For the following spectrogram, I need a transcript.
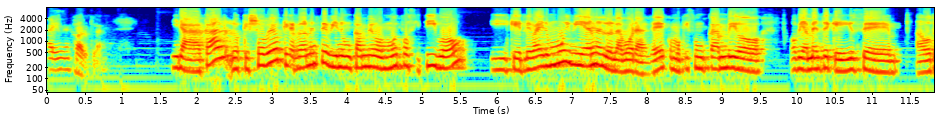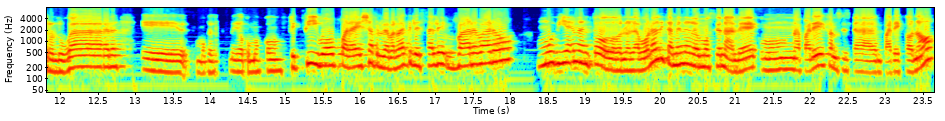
Ahí mejor, claro. Mira, acá lo que yo veo que realmente viene un cambio muy positivo y que le va a ir muy bien en lo laboral, ¿eh? Como que hizo un cambio obviamente que irse a otro lugar, eh, como que medio como conflictivo para ella, pero la verdad que le sale bárbaro, muy bien en todo, en lo laboral y también en lo emocional, ¿eh? como una pareja, no sé si está en pareja o no,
